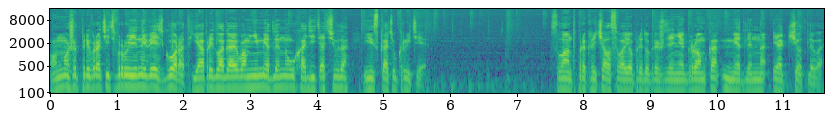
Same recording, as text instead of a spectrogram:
Он может превратить в руины весь город. Я предлагаю вам немедленно уходить отсюда и искать укрытие». Сланд прокричал свое предупреждение громко, медленно и отчетливо,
